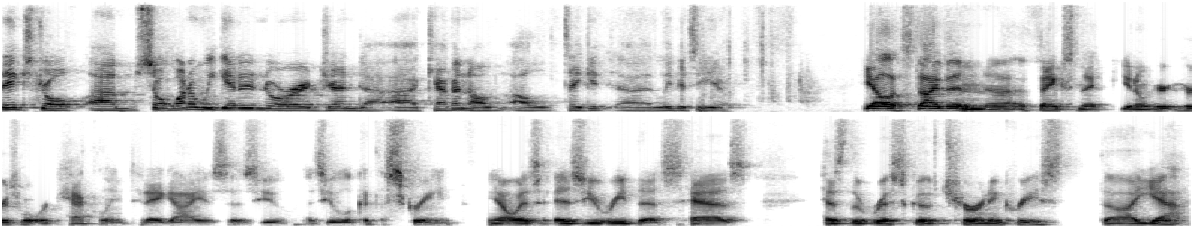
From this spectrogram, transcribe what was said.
thanks, Joel. Um, so why don't we get into our agenda, uh, Kevin? I'll I'll take it, uh, leave it to you. Yeah, let's dive in. Uh, thanks, Nick. You know, here, here's what we're tackling today, guys. As you as you look at the screen, you know, as as you read this, has has the risk of churn increased? Uh, yeah,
